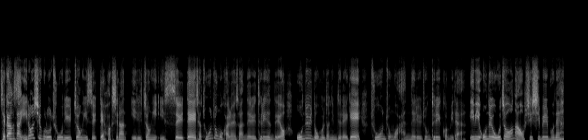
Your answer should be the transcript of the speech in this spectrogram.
제가 항상 이런 식으로 좋은 일정 일정이 있을 때 확실한 일정이 있을 때 자 좋은 종목 관련해서 안내를 드리는데요. 오늘도 홀더님들에게 좋은 종목 안내를 좀 드릴 겁니다. 이미 오늘 오전 9시 11분에 한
